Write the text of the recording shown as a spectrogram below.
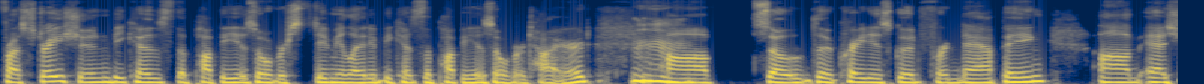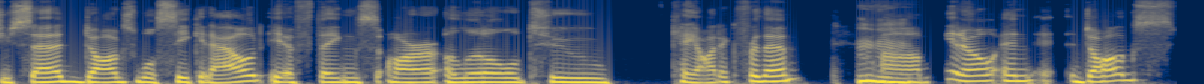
frustration because the puppy is overstimulated because the puppy is overtired. Mm-hmm. Uh, so the crate is good for napping. Um, as you said, dogs will seek it out if things are a little too chaotic for them. Mm-hmm. Um, you know, and eh, dogs,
